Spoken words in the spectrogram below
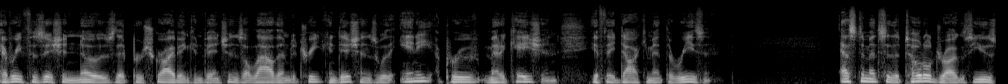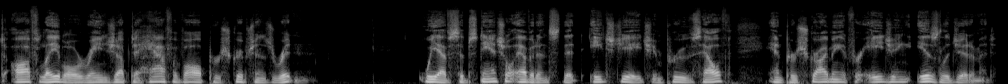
Every physician knows that prescribing conventions allow them to treat conditions with any approved medication if they document the reason. Estimates of the total drugs used off label range up to half of all prescriptions written. We have substantial evidence that HGH improves health, and prescribing it for aging is legitimate.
